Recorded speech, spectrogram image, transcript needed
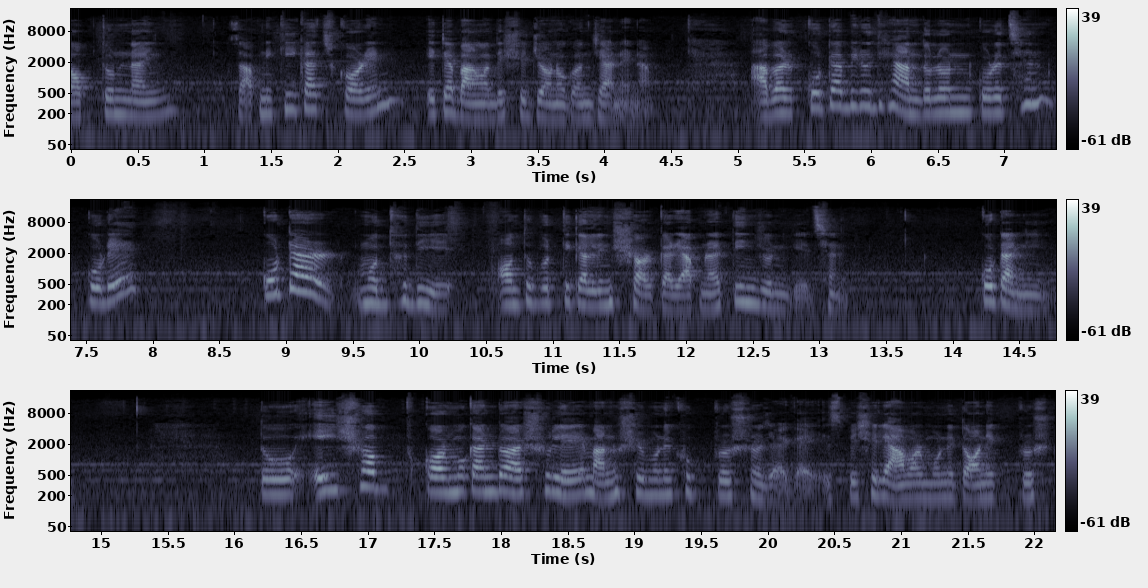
দপ্তর নাই, তো আপনি কি কাজ করেন? এটা বাংলাদেশের জনগণ জানে না। আবার কোটা বিরোধী আন্দোলন করেছেন করে কোটার মধ্য দিয়ে অন্তর্বর্তীকালীন সরকারে আপনারা তিনজন গিয়েছেন কোটা নিয়ে। তো এই সব কর্মকাণ্ড আসলে মানুষের মনে খুব প্রশ্ন জায়গায় স্পেশালি আমার মনে তো অনেক প্রশ্ন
